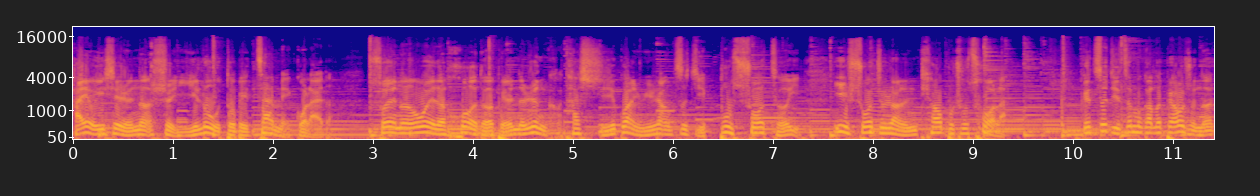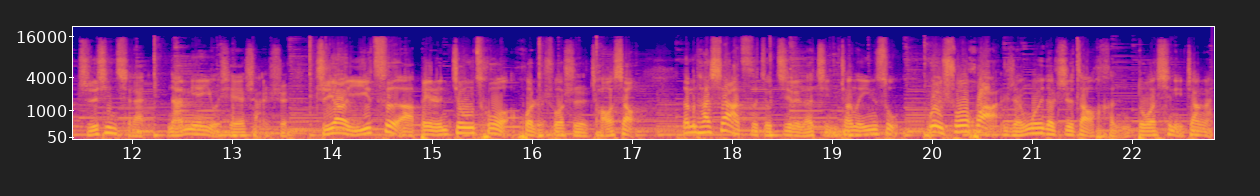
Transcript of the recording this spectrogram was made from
还有一些人呢，是一路都被赞美过来的，所以呢，为了获得别人的认可，他习惯于让自己不说则已，一说就让人挑不出错来。给自己这么高的标准呢，执行起来难免有些闪失。只要一次啊被人纠错或者说是嘲笑。那么他下次就积累了紧张的因素，为说话人为的制造很多心理障碍。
